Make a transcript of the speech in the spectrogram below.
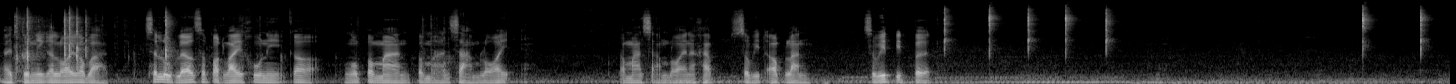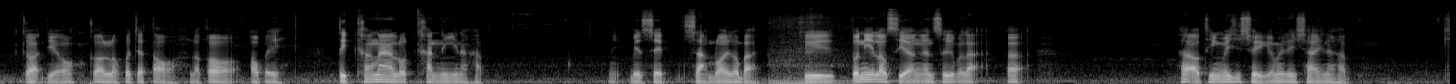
ไอ้ตัวนี้ก็ร้อยกว่าบาท สรุปแล้วสปอตไลท์คู่นี้ก็งบประมาณประมาณ 300 ประมาณ 300 นะครับ สวิตช์ออฟรัน สวิตช์ปิดเปิด ก็เดี๋ยวก็เราก็จะต่อแล้วก็เอาไปติดข้างหน้ารถคันนี้นะครับ นี่เบ็ดเสร็จ 300 กว่าบาท คือตัวนี้เราเสียเงินซื้อมาละก็ถ้าเอาทิ้งไว้เฉยๆก็ไม่ได้ใช้นะครับ โอเค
